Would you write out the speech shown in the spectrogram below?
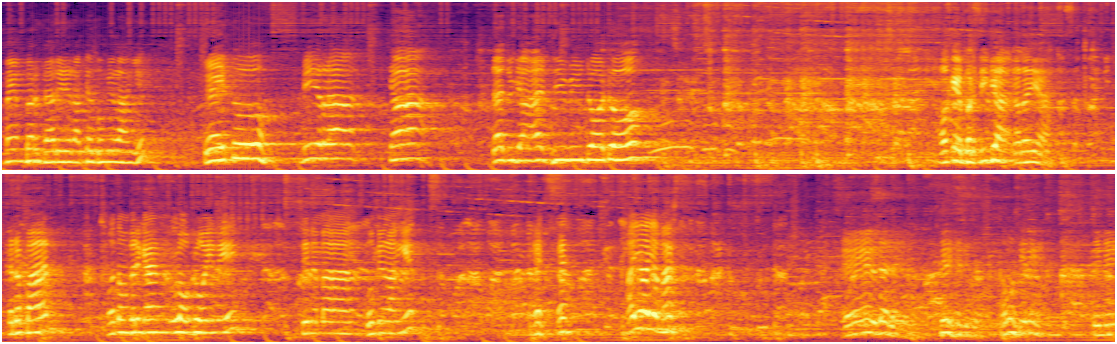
member dari rakyat Bumi Langit yaitu Mira Kak dan juga Aji Widodo. Oke, bertiga katanya. Ke depan untuk memberikan logo ini Sinema Bumi Langit. Eh, eh, ayo ya mas. Eh, udah, sini. Kamu sini. Sini.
